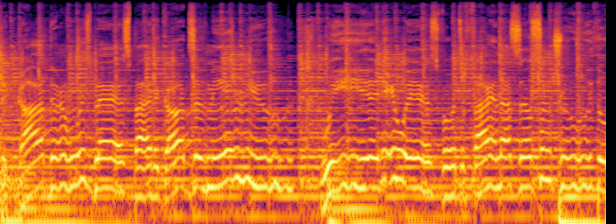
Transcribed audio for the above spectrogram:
The garden was blessed by the gods of me and you. We headed west for to find ourselves some truth. Oh,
